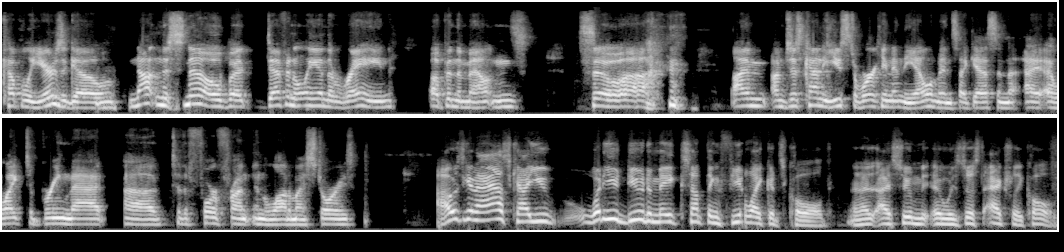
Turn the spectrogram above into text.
couple of years ago, not in the snow, but definitely in the rain up in the mountains. So uh, I'm I'm just kind of used to working in the elements, I guess, and I, I like to bring that uh, to the forefront in a lot of my stories. I was going to ask how you, what do you do to make something feel like it's cold? And I, I assume it was just actually cold.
